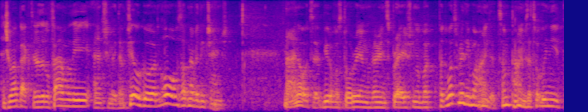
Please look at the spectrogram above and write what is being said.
And she went back to her little family and she made them feel good and all of a sudden everything changed. Now I know it's a beautiful story and very inspirational, but but what's really behind it? Sometimes that's what we need.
